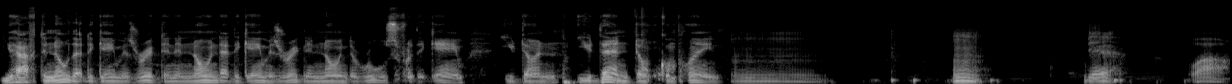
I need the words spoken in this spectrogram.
You have to know that the game is rigged, and in knowing that the game is rigged and knowing the rules for the game, you done you then don't complain. Mm. Mm. Yeah. Wow.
